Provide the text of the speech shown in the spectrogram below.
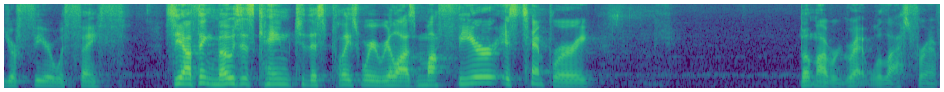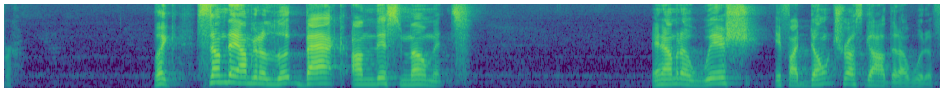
your fear with faith. See, I think Moses came to this place where he realized my fear is temporary, but my regret will last forever. Like someday I'm going to look back on this moment and I'm going to wish if I don't trust God that I would have.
